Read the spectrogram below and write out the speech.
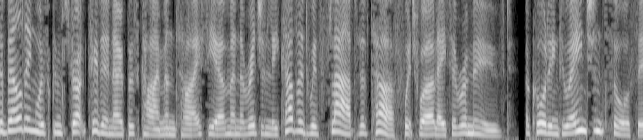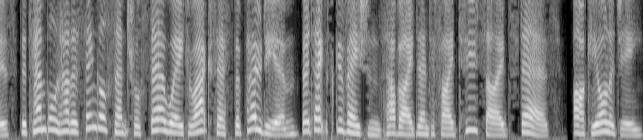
The building was constructed in opus caementicium and originally covered with slabs of tuff which were later removed. According to ancient sources, the temple had a single central stairway to access the podium, but excavations have identified two side stairs. Archaeology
